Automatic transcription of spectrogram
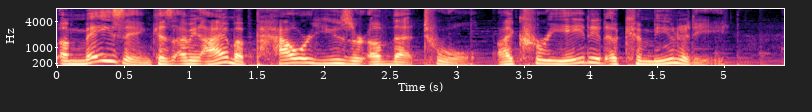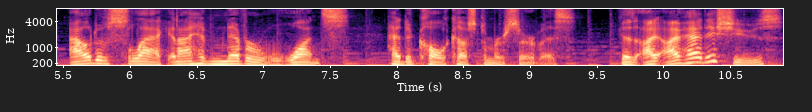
amazing because I mean, I am a power user of that tool. I created a community out of Slack and I have never once had to call customer service because I've had issues.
